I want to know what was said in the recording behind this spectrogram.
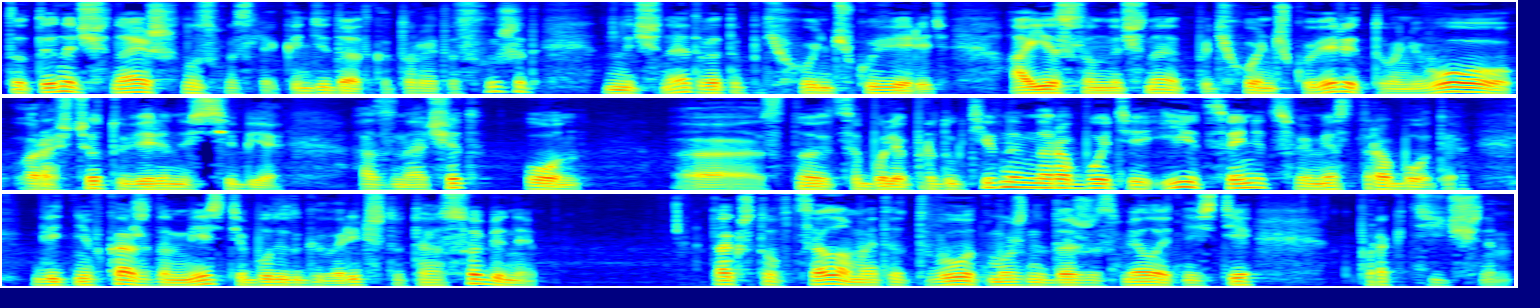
то ты начинаешь, ну, в смысле, кандидат, который это слышит, начинает в это потихонечку верить. А если он начинает потихонечку верить, то у него растет уверенность в себе. А значит, он э, становится более продуктивным на работе и ценит свое место работы. Ведь не в каждом месте будут говорить, что ты особенный. Так что в целом этот вывод можно даже смело отнести к практичным.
